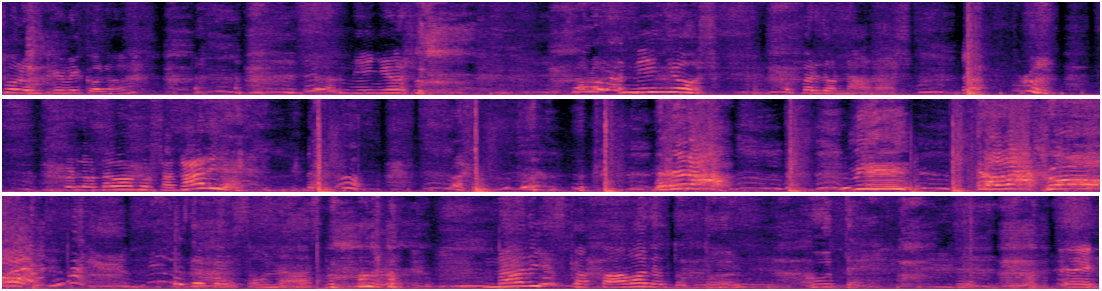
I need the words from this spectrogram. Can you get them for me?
Solo un químico, ¿no? Eran niños. eran niños. No perdonabas. No perdonábamos a nadie. ¡Era mi trabajo! Miles de personas. Nadie escapaba del doctor Hutter. ¡Ey!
